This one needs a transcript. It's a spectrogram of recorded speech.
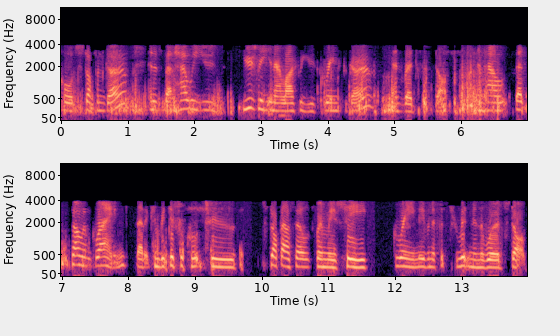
called Stop and Go, and it's about how we use, usually in our life, we use green for go and red for stop, and how that's so ingrained that it can be difficult to stop ourselves when we see green, even if it's written in the word stop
